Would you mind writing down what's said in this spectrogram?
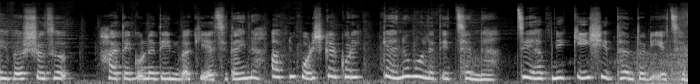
এবার শুধু হাতে গোনা দিন বাকি আছে তাই না? আপনি পরিষ্কার করে কেন বলে দিচ্ছেন না যে আপনি কি সিদ্ধান্ত নিয়েছেন?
